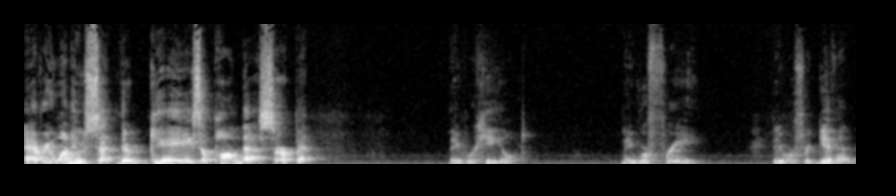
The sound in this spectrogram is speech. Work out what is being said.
everyone who set their gaze upon that serpent, they were healed. They were free. They were forgiven.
